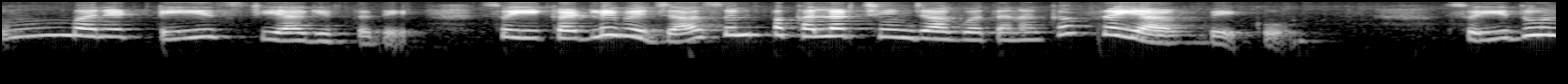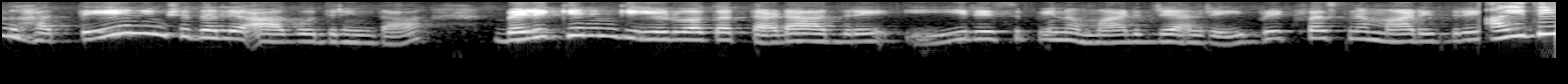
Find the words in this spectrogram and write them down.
ತುಂಬಾ ಟೇಸ್ಟಿಯಾಗಿರ್ತದೆ. ಸೊ ಈ ಕಡಲೆ ಬೀಜ ಸ್ವಲ್ಪ ಕಲರ್ ಚೇಂಜ್ ಆಗುವ ತನಕ ಫ್ರೈ ಆಗಬೇಕು. ಸೊ ಇದು ಒಂದು ಹತ್ತೇ ನಿಮಿಷದಲ್ಲಿ ಆಗೋದ್ರಿಂದ ಬೆಳಿಗ್ಗೆ ನಿಮಗೆ ಏಳುವಾಗ ತಡ ಆದರೆ ಈ ರೆಸಿಪಿನ ಮಾಡಿದರೆ ಅಂದರೆ ಈ ಬ್ರೇಕ್ಫಾಸ್ಟ್ನ ಮಾಡಿದರೆ ಐದೇ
